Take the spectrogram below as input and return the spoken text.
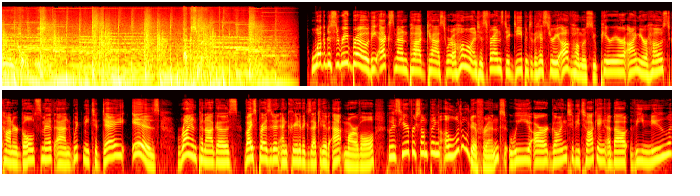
only hope is X-Men. Welcome to Cerebro, the X Men podcast, where a homo and his friends dig deep into the history of Homo Superior. I'm your host, Connor Goldsmith, and with me today is Ryan Penagos, Vice President and Creative Executive at Marvel, who is here for something a little different. We are going to be talking about the new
